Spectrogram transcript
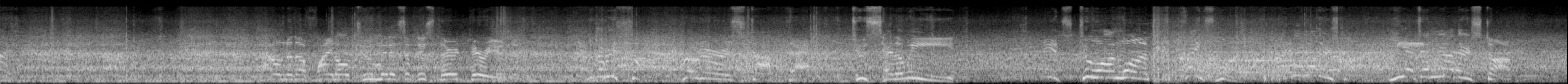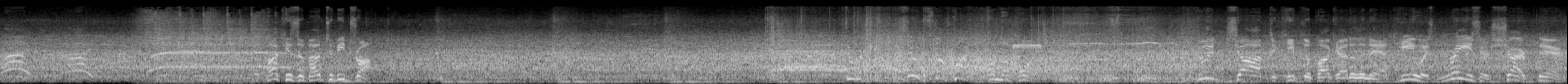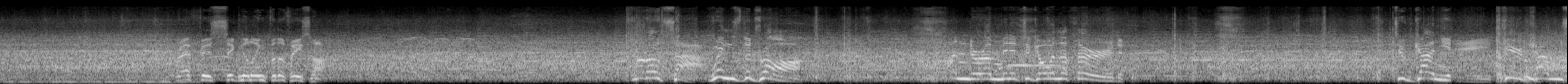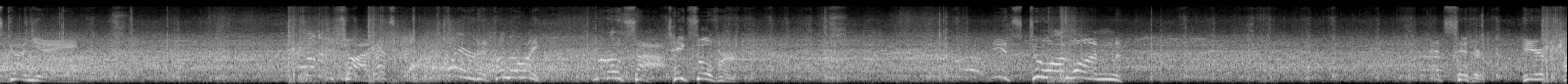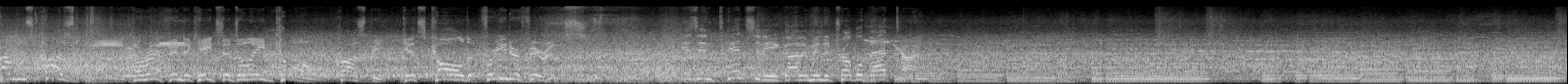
Down to the final two minutes of this third period. With a wrist shot. Brodeur stopped that. To Saint-Louis. It's two on one. Cranks one. And another stop. Yet another stop. The puck is about to be dropped. Shoots the puck from the point. Good job to keep the puck out of the net. He was razor sharp there. Ref is signaling for the faceoff. Morosa wins the draw. Under a minute to go in the third. To Gagne. Here comes Gagne. Another shot. That's fired it from the right. Marosa takes over. It's two on one. At center. Here comes Crosby. The ref indicates a delayed call. Crosby gets called for interference. His intensity got him into trouble that time.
